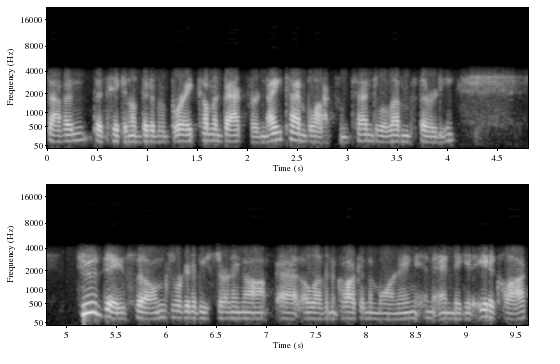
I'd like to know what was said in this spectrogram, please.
7, then taking a bit of a break, coming back for nighttime block from 10 to 11:30. Tuesday's films, we're going to be starting off at 11 o'clock in the morning and ending at 8 o'clock.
